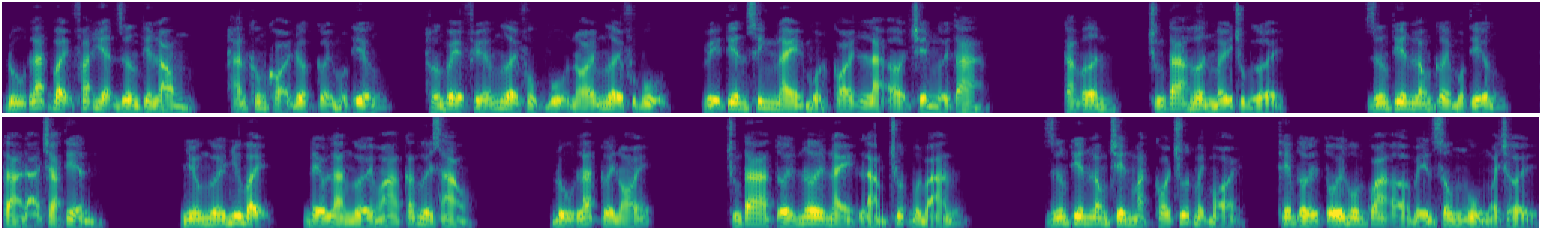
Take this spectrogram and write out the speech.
Đu lát vậy phát hiện dương tiên long, hắn không khỏi được cười một tiếng, hướng về phía người phục vụ nói người phục vụ, vị tiên sinh này một coi là ở trên người ta. Cảm ơn, chúng ta hơn mấy chục người. Dương tiên long cười một tiếng ta đã trả tiền. Nhiều người như vậy, đều là người hoa các ngươi sao? Đu lát cười nói, chúng ta tới nơi này làm chút buôn bán. Dương Thiên long trên mặt có chút mệt mỏi, thêm tới tối hôm qua ở bến sông ngủ ngoài trời,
